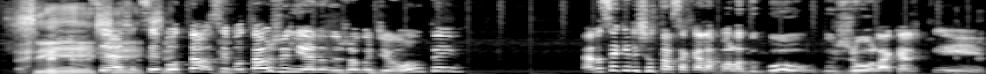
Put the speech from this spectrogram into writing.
Sim, Você sim, acha que você sim. botar, você botar o Juliano no jogo de ontem, a não ser que ele chutasse aquela bola do gol, do Jô lá, que acho que.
